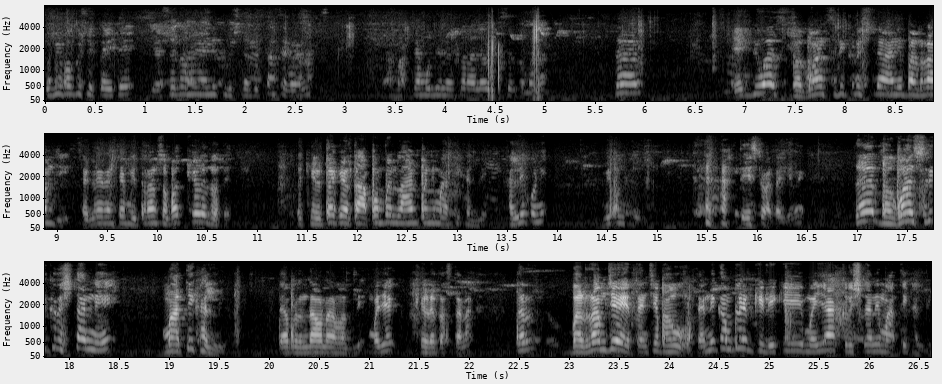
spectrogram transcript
तुम्ही बघू शकता इथे यशोदामय आणि कृष्ण दिसतात सगळ्यांना. या मागच्या मुली नंतर आल्यावर दिसेल तुम्हाला. तर एक दिवस भगवान श्रीकृष्ण आणि बलरामजी सगळे त्यांच्या मित्रांसोबत खेळत होते. तर खेळता खेळता आपण पण लहानपणी माती खाल्ली. खाल्ली कोणी? मी पण खाल्ली. टेस्ट वाटायची नाही. तर भगवान श्रीकृष्णांनी माती खाल्ली त्या वृंदावनामधली म्हणजे खेळत असताना. तर बलराम जे आहेत त्यांचे भाऊ. त्यांनी कंप्लेंट केली की मैया कृष्णाने माती खाल्ली.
